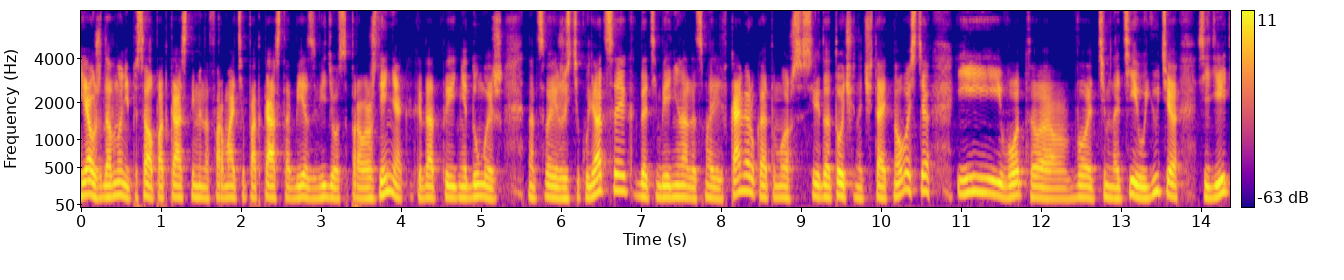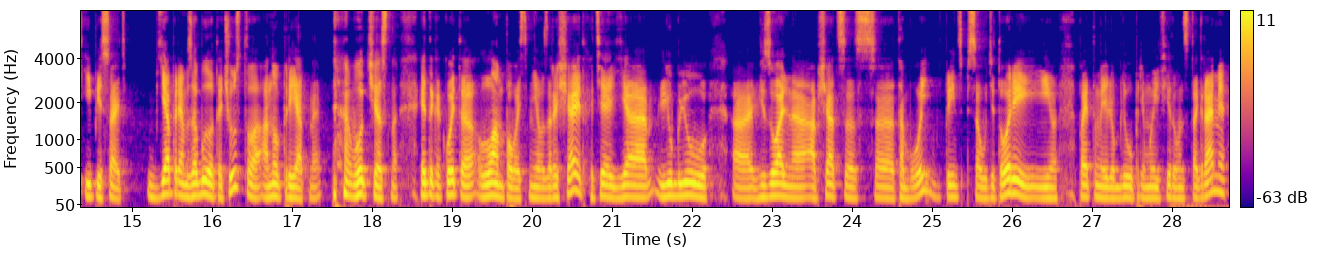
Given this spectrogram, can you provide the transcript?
я уже давно не писал подкаст именно в формате подкаста без видеосопровождения, когда ты не думаешь над своей жестикуляцией, когда тебе не надо смотреть в камеру, когда ты можешь сосредоточенно читать новости и вот э, в темноте и уюте сидеть и писать я прям забыл это чувство, оно приятное. вот честно, это какой-то ламповость мне возвращает, хотя я люблю э, визуально общаться с тобой, в принципе, с аудиторией, и поэтому я люблю прямые эфиры в Инстаграме,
